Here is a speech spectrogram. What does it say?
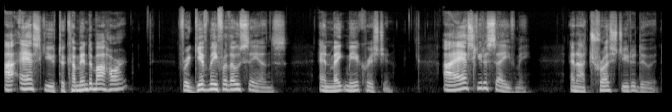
I ask you to come into my heart, forgive me for those sins, and make me a Christian. I ask you to save me, and I trust you to do it.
